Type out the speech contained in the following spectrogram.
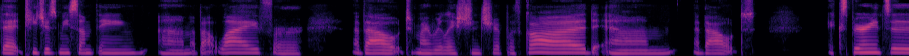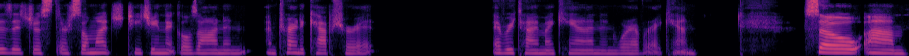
that teaches me something um, about life or about my relationship with God, um, about experiences. It's just there's so much teaching that goes on, and I'm trying to capture it every time I can and wherever I can. So, um,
